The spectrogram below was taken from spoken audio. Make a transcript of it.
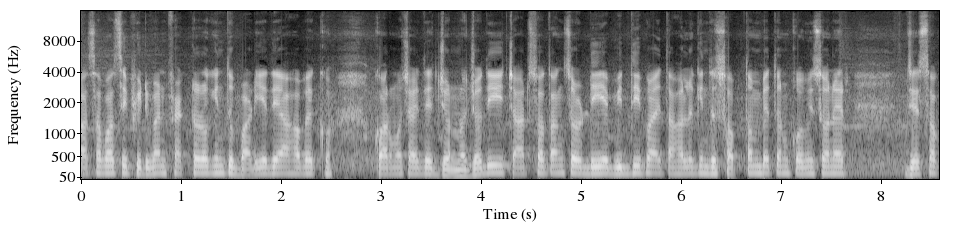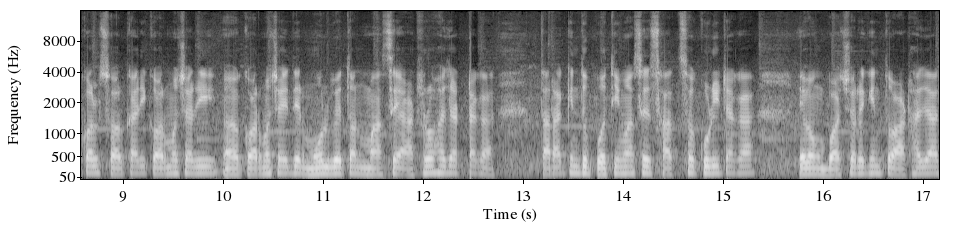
পাশাপাশি ফিডব্যান্ড ফ্যাক্টরও কিন্তু বাড়িয়ে দেওয়া হবে কর্মচারীদের জন্য। যদি চার শতাংশ ডিএ বৃদ্ধি পায়, তাহলে কিন্তু সপ্তম বেতন কমিশনের যে সকল সরকারি কর্মচারী কর্মচারীদের মূল বেতন মাসে আঠেরো হাজার টাকা, তারা কিন্তু প্রতি মাসে সাতশো কুড়ি টাকা এবং বছরে কিন্তু আট হাজার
